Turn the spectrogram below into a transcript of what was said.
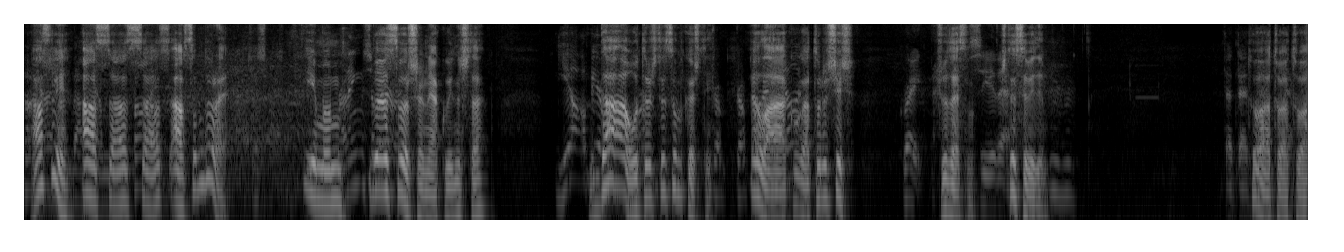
аз ли? Аз, аз, аз, аз съм добре. Имам да свърша някои неща. Да, утре ще съм вкъщи. Ела, когато решиш. Чудесно. Ще се видим. Това, това, това.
